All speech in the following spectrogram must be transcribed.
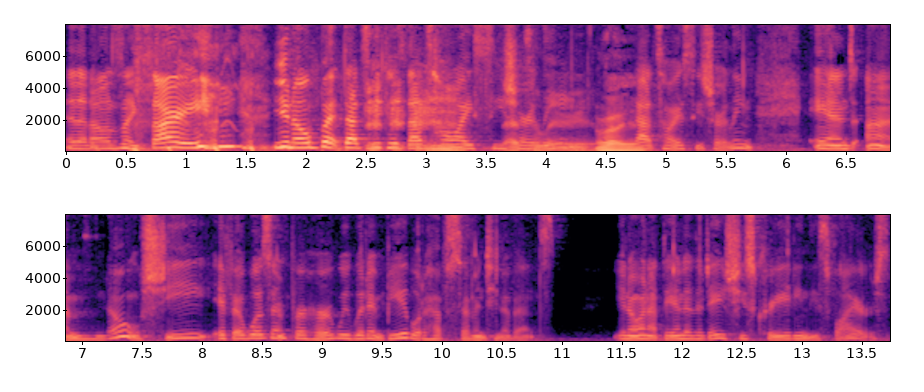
And then I was like, "Sorry," you know. But that's because that's how I see That's Charlene. hilarious. Right. yeah. That's how I see Charlene. And um, no, she, if it wasn't for her, we wouldn't be able to have 17 events. You know, and at the end of the day, she's creating these flyers.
